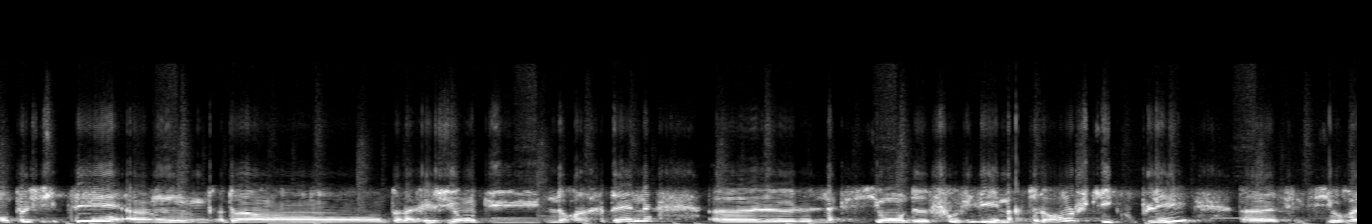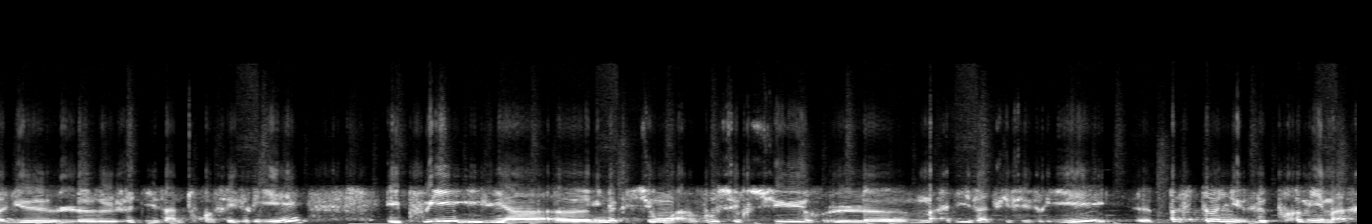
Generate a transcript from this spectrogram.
On peut citer dans, dans la région du Nord-Ardennes l'action de Fauvillers et Martelange qui est couplée. Euh, celle-ci aura lieu le jeudi 23 février. Et puis, il y a euh, une action à Vaux-sur-Sur le mardi 28 février, euh, Bastogne le 1er mars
